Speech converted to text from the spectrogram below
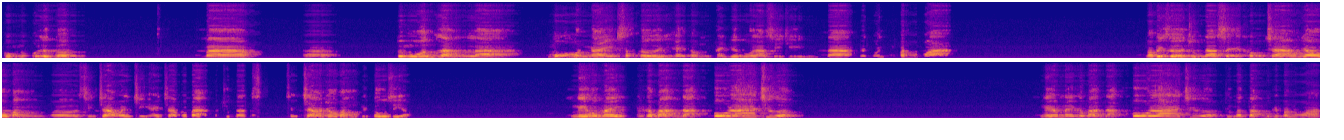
cùng nỗ lực hơn. Và à, tôi muốn rằng là mỗi một ngày sắp tới hệ thống thành viên Ola CG chúng ta phải có những văn hóa. Và bây giờ chúng ta sẽ không chào nhau bằng uh, xin chào anh chị hay chào các bạn chúng ta sẽ chào nhau bằng một cái câu gì ạ ngày hôm nay các bạn đã Ola chưa? Ngày hôm nay các bạn đã Ola chưa? Chúng ta tạo một cái văn hóa.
